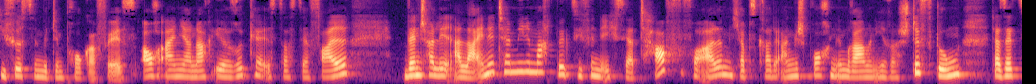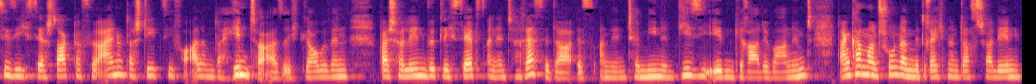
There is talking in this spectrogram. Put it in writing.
die Fürstin mit dem Pokerface. Auch ein Jahr nach ihrer Rückkehr ist das der Fall Wenn Charlene alleine Termine macht, wirkt sie, finde ich, sehr tough. Vor allem, ich habe es gerade angesprochen, im Rahmen ihrer Stiftung. Da setzt sie sich sehr stark dafür ein und da steht sie vor allem dahinter. Also ich glaube, wenn bei Charlene wirklich selbst ein Interesse da ist an den Terminen, die sie eben gerade wahrnimmt, dann kann man schon damit rechnen, dass Charlene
